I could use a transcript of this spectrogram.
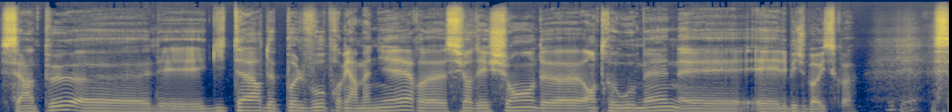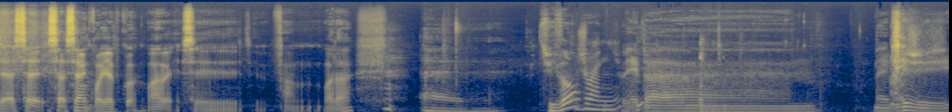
C'est un peu euh, les guitares de Paul Vaux, première manière, euh, sur des chants de, euh, entre Women et, et les Beach Boys, quoi. C'est assez, incroyable, quoi. Ouais, ouais, c'est. Enfin, voilà. Euh, Suivant Joanie. Eh ben, euh, mais je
